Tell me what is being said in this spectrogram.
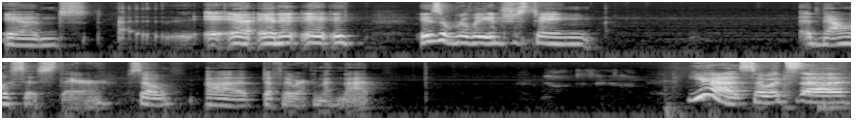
and uh, and it it, it is a really interesting analysis there. So uh, definitely recommend that. Yeah, so it's uh,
